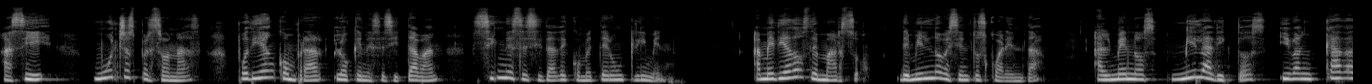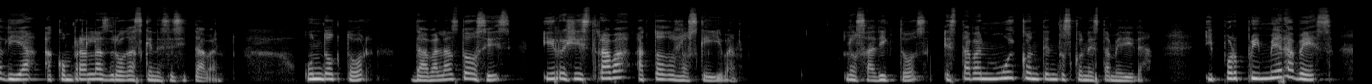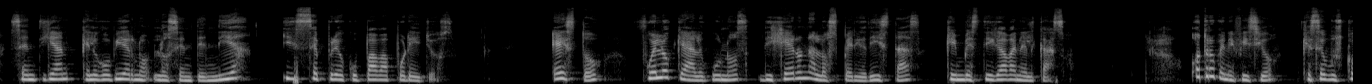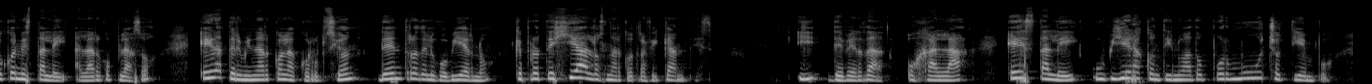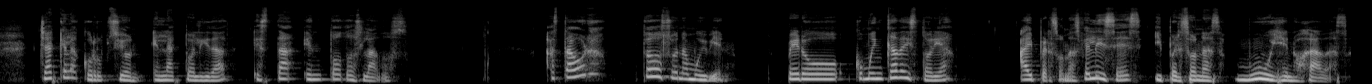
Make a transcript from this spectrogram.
Así, muchas personas podían comprar lo que necesitaban sin necesidad de cometer un crimen. A mediados de marzo de 1940, al menos mil adictos iban cada día a comprar las drogas que necesitaban. Un doctor daba las dosis y registraba a todos los que iban. Los adictos estaban muy contentos con esta medida y por primera vez sentían que el gobierno los entendía y se preocupaba por ellos. Esto fue lo que algunos dijeron a los periodistas que investigaban el caso. Otro beneficio que se buscó con esta ley a largo plazo era terminar con la corrupción dentro del gobierno que protegía a los narcotraficantes. Y de verdad, ojalá esta ley hubiera continuado por mucho tiempo, ya que la corrupción en la actualidad está en todos lados. Hasta ahora todo suena muy bien, pero como en cada historia, hay personas felices y personas muy enojadas.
